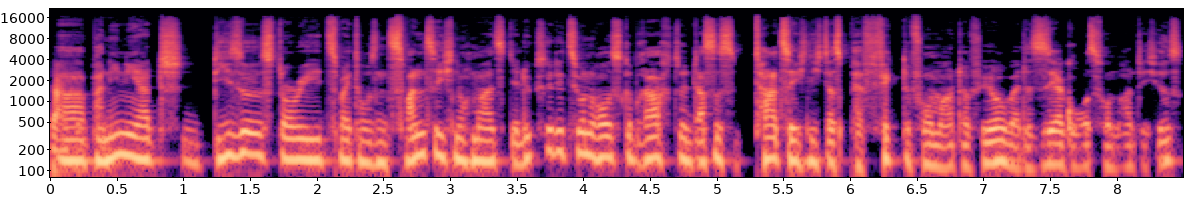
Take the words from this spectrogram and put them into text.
Äh, Panini hat diese Story 2020 nochmals Deluxe-Edition rausgebracht. Das ist tatsächlich das perfekte Format dafür, weil das sehr großformatig ist.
